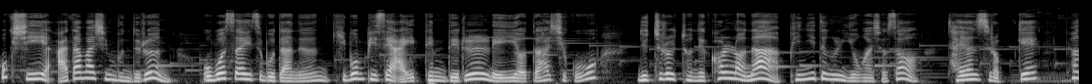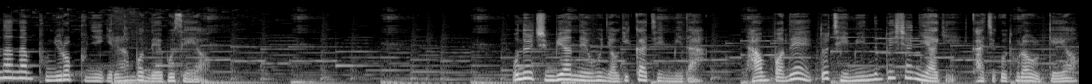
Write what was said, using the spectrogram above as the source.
혹시 아담하신 분들은 오버사이즈보다는 기본 핏의 아이템들을 레이어드 하시고 뉴트럴 톤의 컬러나 비니 등을 이용하셔서 자연스럽게 편안한 북유럽 분위기를 한번 내보세요. 오늘 준비한 내용은 여기까지입니다. 다음번에 또 재미있는 패션 이야기 가지고 돌아올게요.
